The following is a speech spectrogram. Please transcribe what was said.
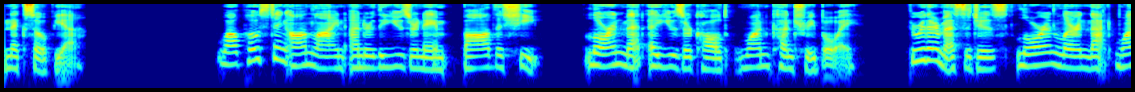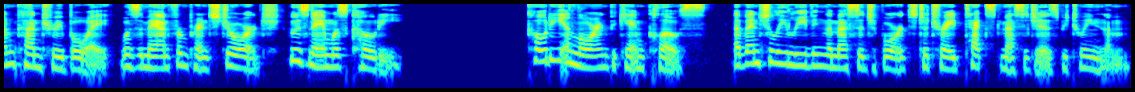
Nexopia. While posting online under the username Ba the Sheep, Loren met a user called One Country Boy. Through their messages, Loren learned that One Country Boy was a man from Prince George, whose name was Cody. Cody and Loren became close, eventually leaving the message boards to trade text messages between them.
